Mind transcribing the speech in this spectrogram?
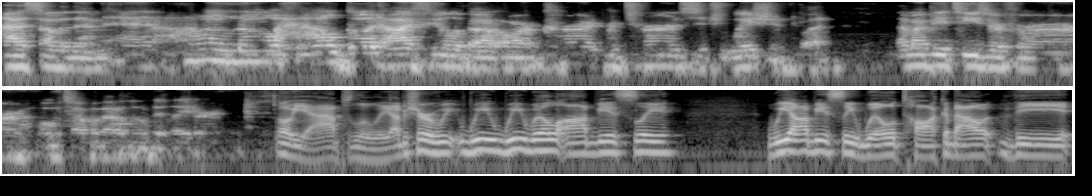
out of some of them. And I don't know how good I feel about our current return situation, but that might be a teaser for what we talk about a little bit later. Oh yeah, absolutely. I'm sure we we we will obviously we obviously will talk about the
